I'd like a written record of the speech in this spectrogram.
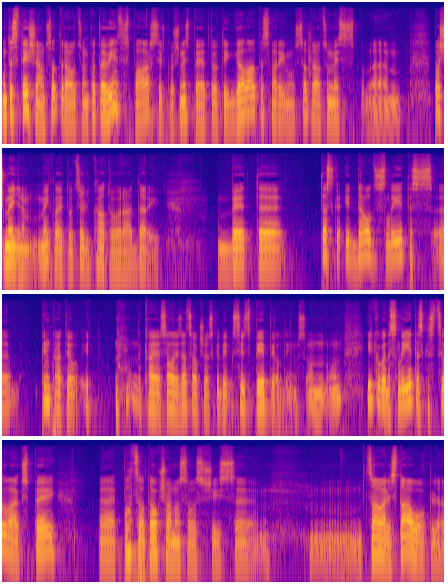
Un tas tiešām satrauc. Un kaut vai viens tas pāris ir, kurš nespēja to tikt galā, tas arī mūs satrauc. Mēs um, paši mēģinam meklēt to ceļu, kā to varētu darīt. Bet uh, tas, ka ir daudzas lietas, pirmkārt jau ir kā jau es vēlreiz atsaukšos, kad ir sirds piepildījums. Un, un ir kaut kādas lietas, kas cilvēku spēj pacelt augšā no savas šīs eh, mm, cāļu stāvokļa,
